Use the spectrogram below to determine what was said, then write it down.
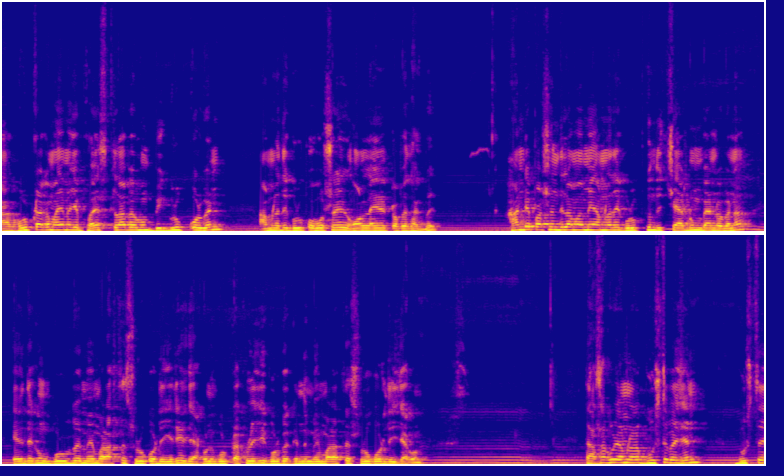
আর গ্রুপটাকে মাঝে মাঝে ভয়েস ক্লাব এবং বিগ গ্রুপ করবেন। আপনাদের গ্রুপ অবশ্যই অনলাইনের টপে থাকবে। হান্ড্রেড পার্সেন্ট দিলাম আমি আপনাদের গ্রুপ কিন্তু চ্যাট রুম ব্যান্ড হবে না। এবার দেখুন গ্রুপে মেম্বার আসতে শুরু করে দিয়েছে। এখন গ্রুপটা খুলেছি গ্রুপে কিন্তু মেম্বার আসতে শুরু করে দিয়েছে এখন। তা আশা করি আপনারা বুঝতে পেরেছেন। বুঝতে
